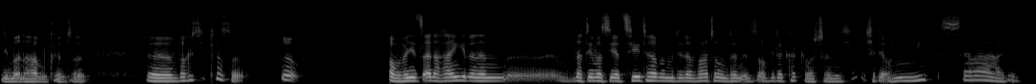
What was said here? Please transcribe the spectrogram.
Die man haben könnte. Äh, war richtig klasse. Ja. Aber wenn jetzt einer reingeht und dann, äh, nach dem, was ich erzählt habe, mit den Erwartungen, dann ist es auch wieder Kacke wahrscheinlich. Ich hatte ja auch nichts erwartet.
